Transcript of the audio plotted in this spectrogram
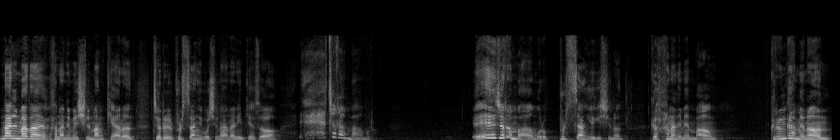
날마다 하나님의 실망케 하는 저를 불쌍히 보시는 하나님께서 애절한 마음으로 애절한 마음으로 불쌍히 여기시는 그 하나님의 마음 그런가 하면은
